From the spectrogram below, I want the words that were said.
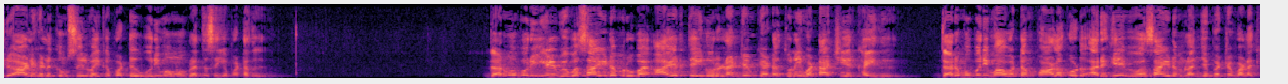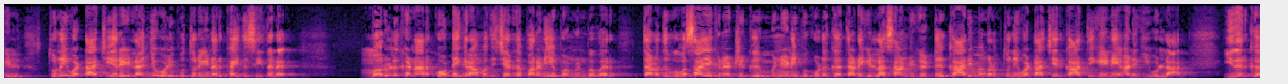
இரு ஆலைகளுக்கும் சீல் வைக்கப்பட்டு உரிமமும் ரத்து செய்யப்பட்டது. தருமபுரியில் விவசாயிடம் ரூபாய் ஆயிரத்தி ஐநூறு லஞ்சம் கேட்ட துணை வட்டாட்சியர் கைது. தருமபுரி மாவட்டம் பாலக்கோடு அருகே விவசாயிடம் லஞ்சம் பெற்ற வழக்கில் துணை வட்டாட்சியரை லஞ்ச ஒழிப்புத்துறையினர் கைது செய்தனர். மருளுக்கனார் கோட்டை கிராமத்தைச் சேர்ந்த பழனியப்பன் என்பவர் தனது விவசாய கிணற்றுக்கு மின் இணைப்பு கொடுக்க தடையில்லா சான்று கேட்டு காரிமங்கலம் துணை வட்டாட்சியர் கார்த்திகேயனை அணுகியுள்ளார். இதற்கு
